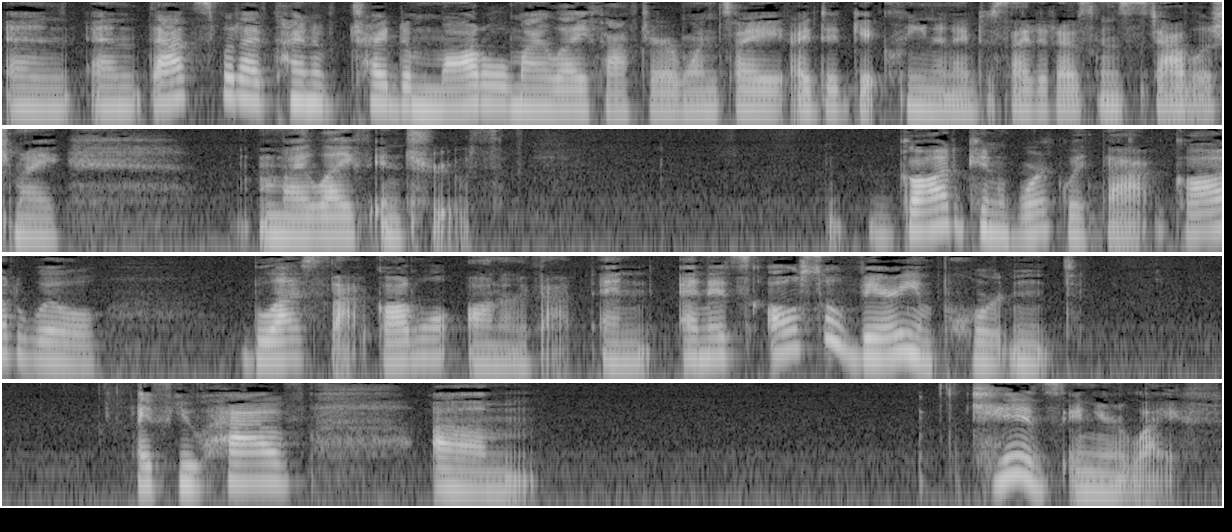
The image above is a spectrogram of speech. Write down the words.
And and that's what I've kind of tried to model my life after once I, I did get clean and I decided I was going to establish my my life in truth. God can work with that. God will bless that. God will honor that. And and it's also very important if you have um, kids in your life,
